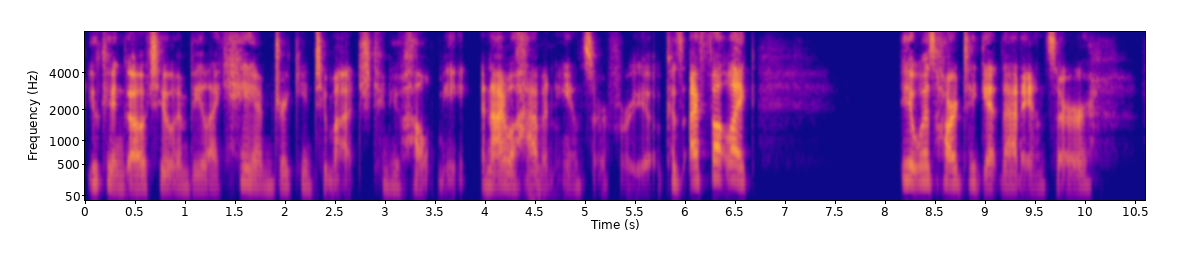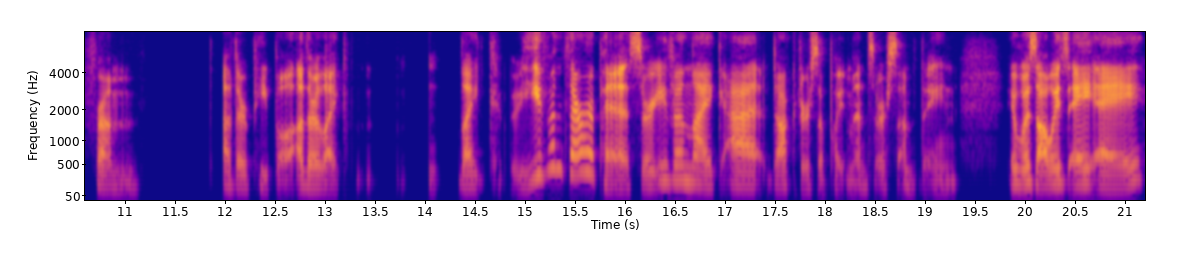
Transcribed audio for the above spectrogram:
you can go to and be like, "Hey, I'm drinking too much, can you help me?' And I will have an answer for you cuz I felt like it was hard to get that answer from other people, other, like, like, even therapists or even, like, at doctor's appointments or something. It was always AA,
